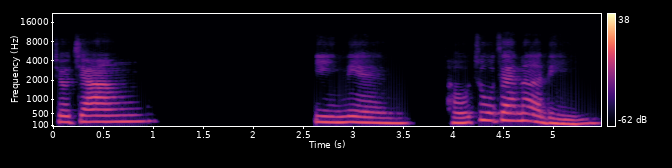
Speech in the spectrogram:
就将意念。投注在那里，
